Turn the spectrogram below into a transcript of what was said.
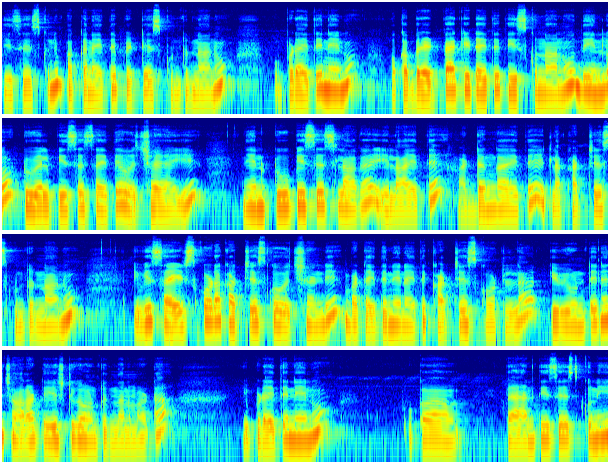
తీసేసుకుని పక్కనైతే పెట్టేసుకుంటున్నాను. ఇప్పుడైతే నేను ఒక బ్రెడ్ ప్యాకెట్ అయితే తీసుకున్నాను. దీనిలో ట్వెల్వ్ పీసెస్ అయితే వచ్చాయి. నేను టూ పీసెస్ లాగా ఇలా అయితే అడ్డంగా అయితే ఇట్లా కట్ చేసుకుంటున్నాను. ఇవి సైడ్స్ కూడా కట్ చేసుకోవచ్చండి. బట్ అయితే నేనైతే కట్ చేసుకోవట్లా. ఇవి ఉంటేనే చాలా టేస్ట్గా ఉంటుందన్నమాట. ఇప్పుడైతే నేను ఒక ప్యాన్ తీసేసుకుని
